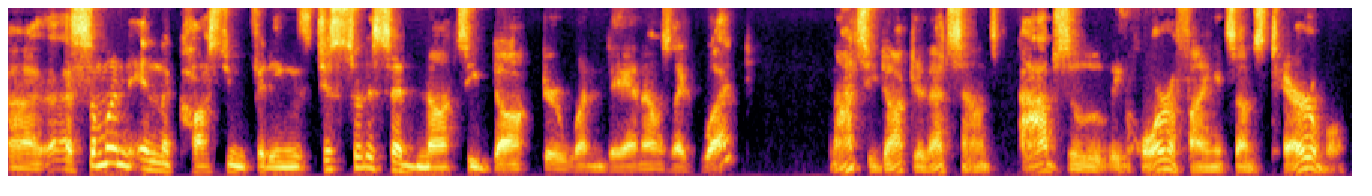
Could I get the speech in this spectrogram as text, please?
uh, someone in the costume fittings just sort of said Nazi doctor one day, and I was like, "What? Nazi doctor? That sounds absolutely horrifying. It sounds terrible."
